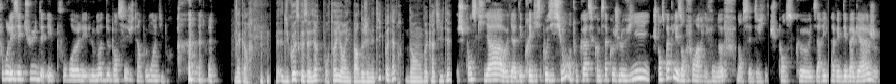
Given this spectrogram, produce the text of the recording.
pour les études et pour euh, le mode de pensée, j'étais un peu moins libre. D'accord. du coup, est-ce que ça veut dire que pour toi, il y aurait une part de génétique peut-être dans ta créativité? Je pense qu'il y, a, euh, il y a des prédispositions, en tout cas c'est comme ça que je le vis. Je pense pas que les enfants arrivent neufs dans cette vie. Je pense qu'ils arrivent avec des bagages.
